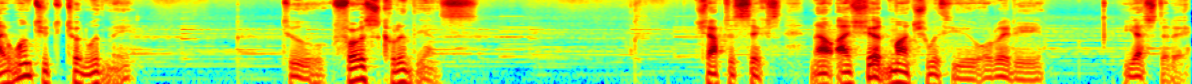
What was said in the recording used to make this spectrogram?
I want you to turn with me to 1 Corinthians chapter 6. Now, I shared much with you already yesterday.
